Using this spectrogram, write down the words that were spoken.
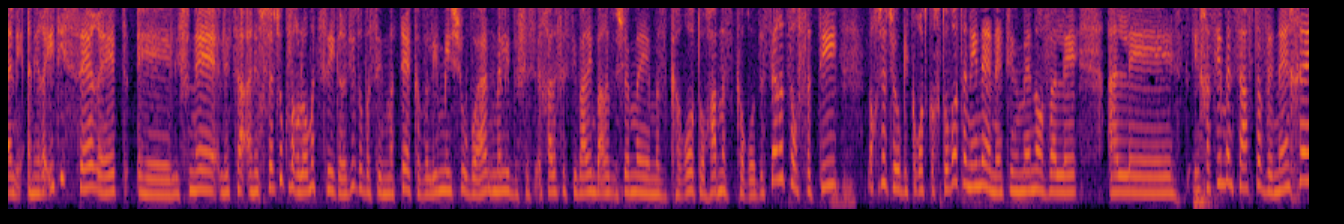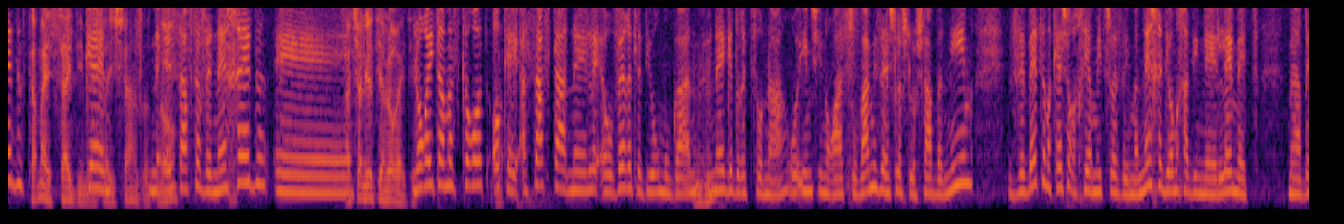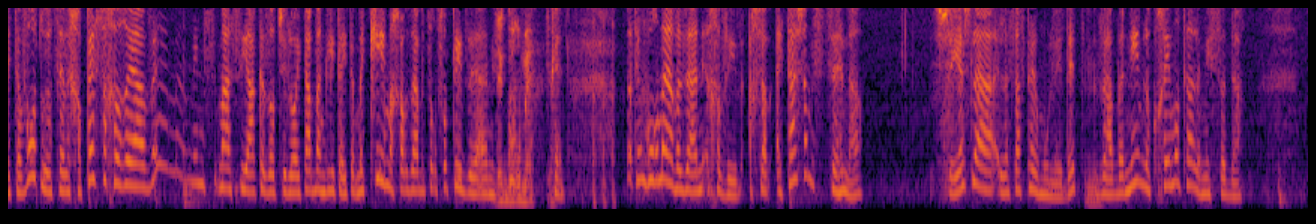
אני, אני ראיתי סרט אה, לפני, לצ... אני חושבת שהוא כבר לא מציג, ראיתי אותו בסינמטק, אבל אם מישהו, והוא היה נדמה לי באחד הפסטיבלים בארץ בשם אה, מזכרות או המזכרות, זה סרט צרפתי, לא חושבת שהיו ביקורות כל כך טובות, אני נהניתי ממנו, אבל אה, על אה, יחסים בין סבתא ונכד. כמה אסיידים יש כן, לאישה הזאת, נ- נו. סבתא ונכד. אה, אל תשאלי אותי, אני לא ראיתי. לא ראית המזכרות? אוקיי, הסבתא נעל- עוברת לדיור מוגן נגד רצונה, רואים שהיא נורא עצובה מזה, יש לה שלושה בנים, ובעצם הקשר הכי אמיץ שלה זה עם הנכד, יום אחד היא נעלמת מהבית אבות, הוא יוצא לחפש אחריה, ומין מעשייה כזאת שלו, הייתה באנגלית, היית מקים, מאחר וזה היה בצרפתית, זה היה נסבל. זה גורמה. כן. כן. לא יודעת אם גורמה, אבל זה היה חביב. עכשיו, הייתה שם סצנה שיש לה, לסבתא יום הולדת, והבנים לוקחים אותה למסעדה.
